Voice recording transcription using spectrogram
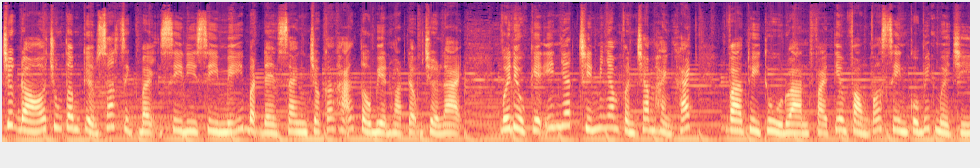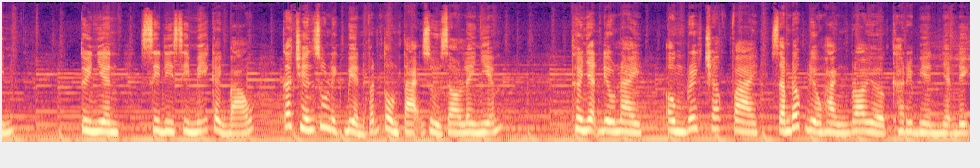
Trước đó, Trung tâm Kiểm soát Dịch bệnh CDC Mỹ bật đèn xanh cho các hãng tàu biển hoạt động trở lại, với điều kiện ít nhất 95% hành khách và thủy thủ đoàn phải tiêm phòng vaccine COVID-19. Tuy nhiên, CDC Mỹ cảnh báo các chuyến du lịch biển vẫn tồn tại rủi ro lây nhiễm. Thừa nhận điều này, ông Richard Fay, giám đốc điều hành Royal Caribbean nhận định.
